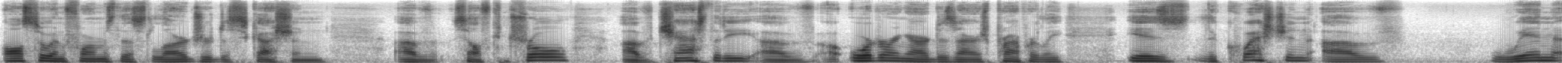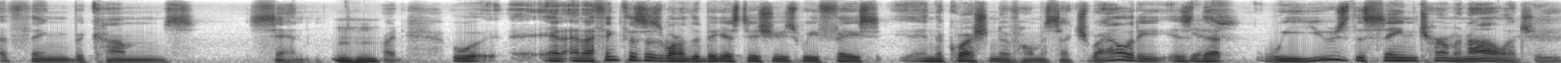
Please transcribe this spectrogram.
also informs this larger discussion of self-control, of chastity, of uh, ordering our desires properly is the question of when a thing becomes sin, right? And, and I think this is one of the biggest issues we face in the question of homosexuality is Yes. that we use the same terminology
